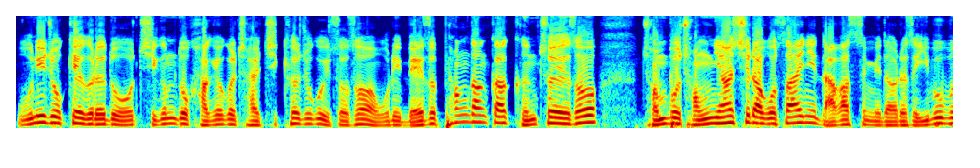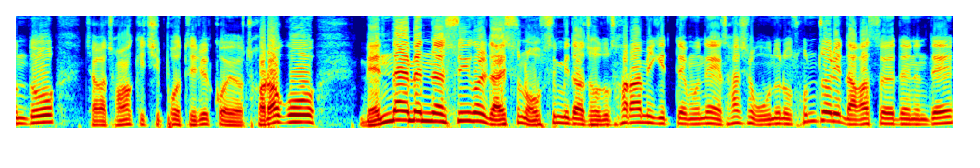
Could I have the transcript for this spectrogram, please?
운이 좋게 그래도 지금도 가격을 잘 지켜주고 있어서 우리 매수 평단가 근처에서 전부 정리하시라고 사인이 나갔습니다. 그래서 이 부분도 제가 정확히 짚어 드릴 거예요. 저라고 맨날 맨날 수익을 낼 수는 없습니다. 저도 사람이기 때문에 사실 오늘은 손절이 나갔어야 되는데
